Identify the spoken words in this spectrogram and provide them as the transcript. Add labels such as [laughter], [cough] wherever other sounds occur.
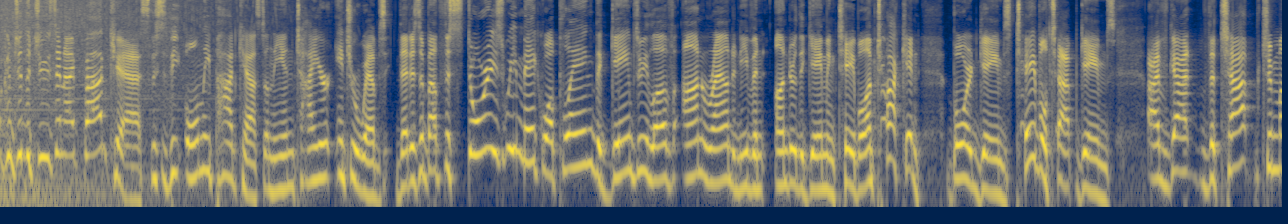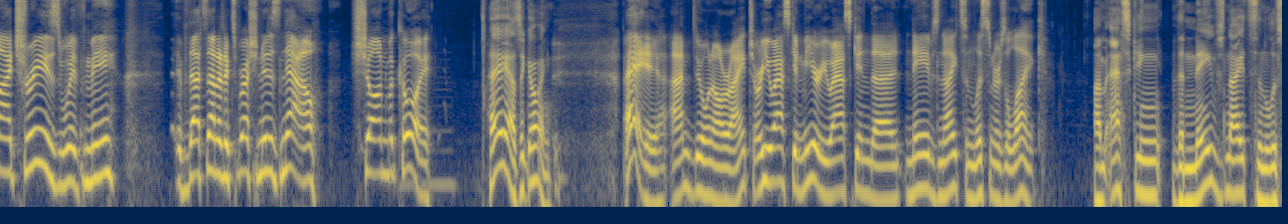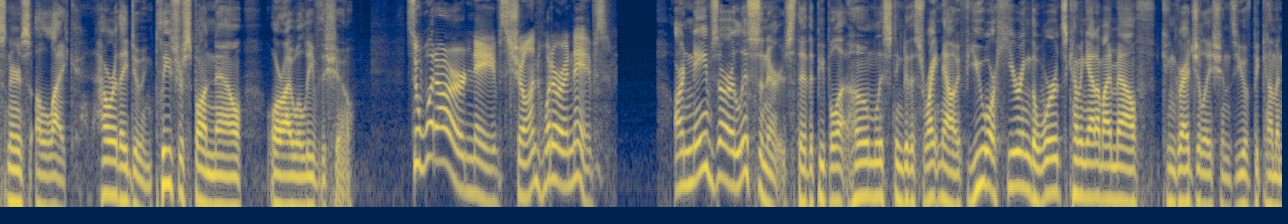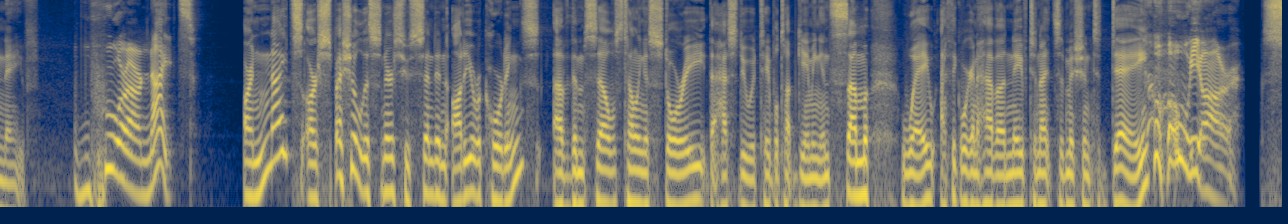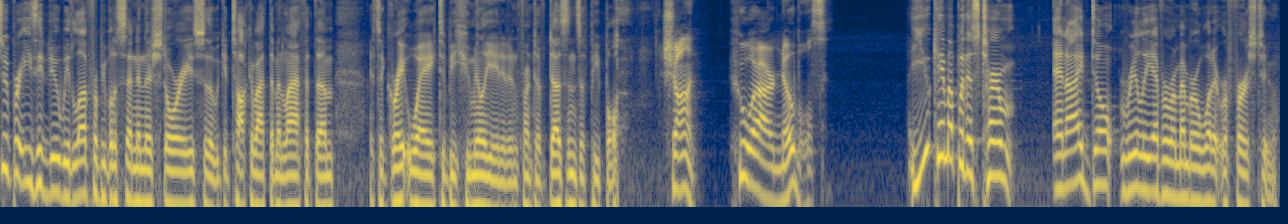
Welcome to the Tuesday Knight Podcast. This is the only podcast on the entire interwebs that is about the stories we make while playing the games we love on, round and even under the gaming table. I'm talking board games, tabletop games. I've got the top to my trees with me. If that's not an expression, it is now. Sean McCoy. Hey, how's it going? Hey, I'm doing all right. Are you asking me or are you asking the Knaves, Knights, and listeners alike? I'm asking the Knaves, Knights, and listeners alike. How are they doing? Please respond now, or I will leave the show. So, what are our knaves, Sean? What are our knaves? Our knaves are our listeners. They're the people at home listening to this right now. If you are hearing the words coming out of my mouth, congratulations, you have become a knave. Who are our knights? Our knights are special listeners who send in audio recordings of themselves telling a story that has to do with tabletop gaming in some way. I think we're going to have a Knave Tonight submission today. [laughs] Oh, we are. Super easy to do. We'd love for people to send in their stories so that we could talk about them and laugh at them. It's a great way to be humiliated in front of dozens of people. [laughs] Sean, who are our nobles? You came up with this term, and I don't really ever remember what it refers to.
